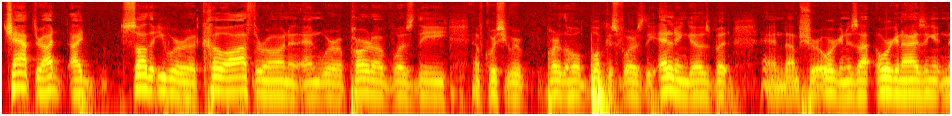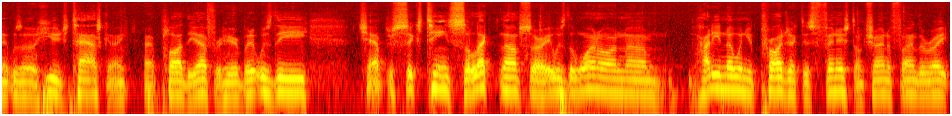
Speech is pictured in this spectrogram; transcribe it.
chapter I, I saw that you were a co-author on and, were a part of was the, of course, you were part of the whole book as far as the editing goes, but and I'm sure organiz- organizing it, and it was a huge task, and I, I applaud the effort here. But it was the chapter 16 select. No, I'm sorry, it was the one on um, how do you know when your project is finished. I'm trying to find the right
